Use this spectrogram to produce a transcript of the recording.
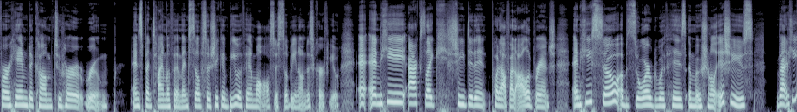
for him to come to her room and spend time with him and still so she can be with him while also still being on this curfew. And, and he acts like she didn't put out that olive branch. And he's so absorbed with his emotional issues that he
